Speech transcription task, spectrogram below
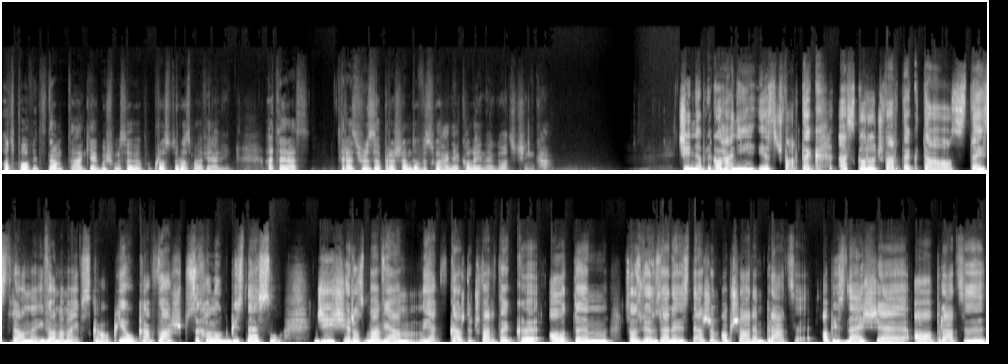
odpowiedz nam tak, jakbyśmy sobie po prostu rozmawiali. A teraz, teraz już zapraszam do wysłuchania kolejnego odcinka. Dzień dobry, kochani. Jest czwartek, a skoro czwartek, to z tej strony Iwona Majewska-Opiełka, wasz psycholog biznesu. Dziś rozmawiam, jak w każdy czwartek, o tym, co związane jest z naszym obszarem pracy. O biznesie, o pracy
